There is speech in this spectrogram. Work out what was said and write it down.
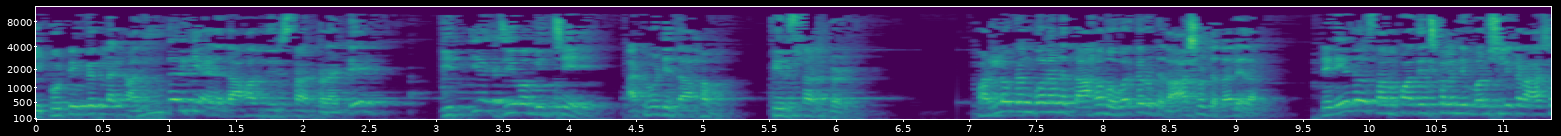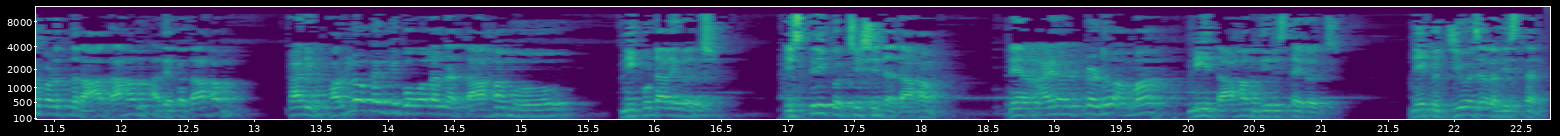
నీ కుటుంబీకులకు అందరికీ ఆయన దాహం తీరుస్తాడు అంటే నిత్య జీవం ఇచ్చే అటువంటి దాహం తీరుస్తాడు. పరలోకం పోలన్న దాహం ఎవరికైనా ఉంటుంది? ఆశ ఉంటుందా లేదా? నేనేదో సంపాదించుకోవాలని మనుషులు ఇక్కడ ఆశపడుతున్నారు. ఆ దాహం అది ఒక దాహం. కానీ పరలోకానికి పోవాలన్న దాహము నీకుండాలి ఈరోజు. ఈ స్త్రీకి వచ్చేసింది ఆ దాహం. నేను ఆయన అంటున్నాడు అమ్మ నీ దాహం తీరుస్తా ఈరోజు. నీకు జీవజలం ఇస్తాను.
